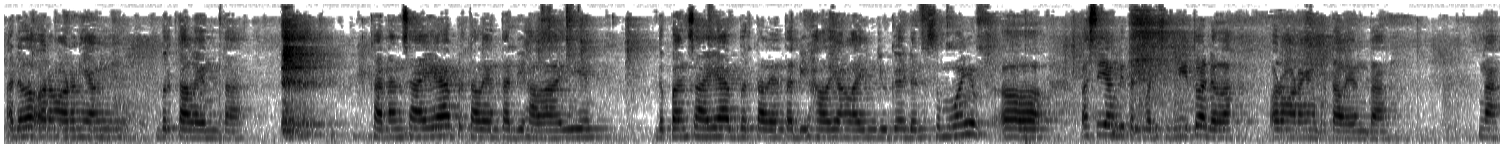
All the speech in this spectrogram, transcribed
adalah orang-orang yang bertalenta. Kanan saya bertalenta di hal lain, depan saya bertalenta di hal yang lain juga dan semuanya uh, pasti yang diterima di sini itu adalah orang-orang yang bertalenta. Nah,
